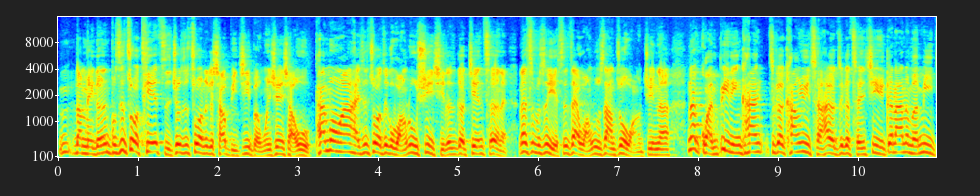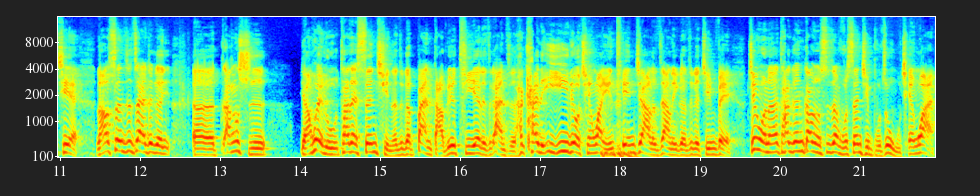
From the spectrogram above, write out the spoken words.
那每个人不是做贴纸，就是做那个小笔记本、文宣小物。潘孟安还是做这个网络讯息的这个监测呢？那是不是也是在网络上做网军呢？那管碧林康这个康裕成还有这个陈信瑜跟他那么密切，然后甚至在这个呃当时。杨慧茹她在申请了这个办 WTA 的这个案子，她开了一亿六千万元天价的这样的一个这个经费，结果呢，她跟高雄市政府申请补助五千万，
